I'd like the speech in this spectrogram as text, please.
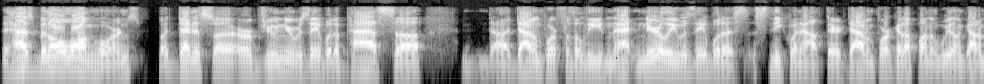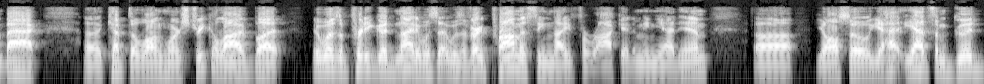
it has been all Longhorns, but Dennis uh, Erb Jr. was able to pass uh, uh, Davenport for the lead in that. Nearly was able to sneak one out there. Davenport got up on the wheel and got him back, uh, kept the Longhorn streak alive. But it was a pretty good night. It was it was a very promising night for Rocket. I mean, you had him. Uh, you also you had you had some good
